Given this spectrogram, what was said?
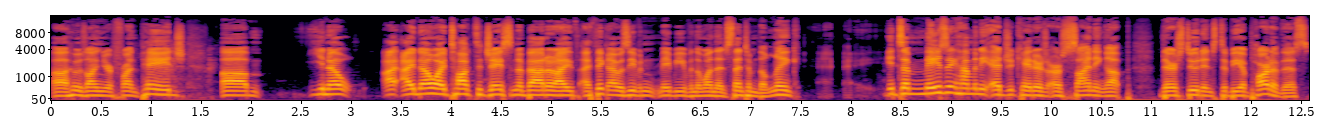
uh, who's on your front page. Um, you know, I, I, know I talked to Jason about it. I, I think I was even maybe even the one that sent him the link it's amazing how many educators are signing up their students to be a part of this.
